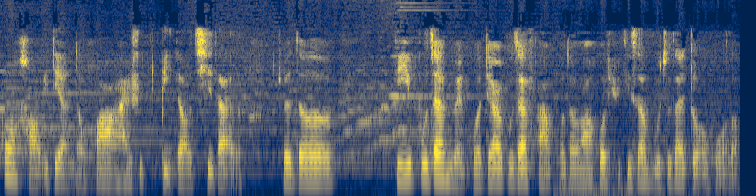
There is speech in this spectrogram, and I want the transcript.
更好一点的话，还是比较期待的。觉得第一部在美国，第二部在法国的话，或许第三部就在德国了。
